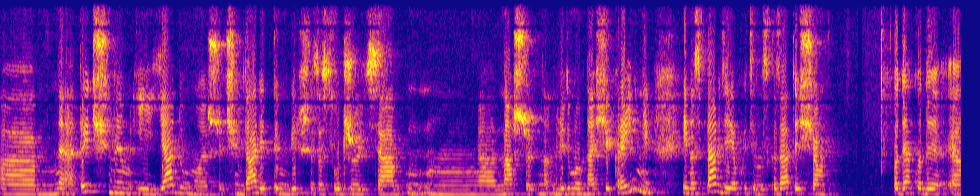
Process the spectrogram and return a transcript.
е, неетичним. І я думаю, що чим далі, тим більше засуджуються. Наші людьми в нашій країні, і насправді я б хотіла сказати, що Подекуди е,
